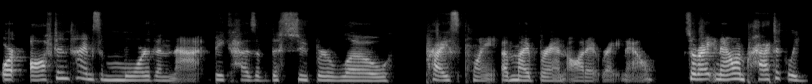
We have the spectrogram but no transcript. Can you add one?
or oftentimes more than that, because of the super low price point of my brand audit right now. So, right now, I'm practically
